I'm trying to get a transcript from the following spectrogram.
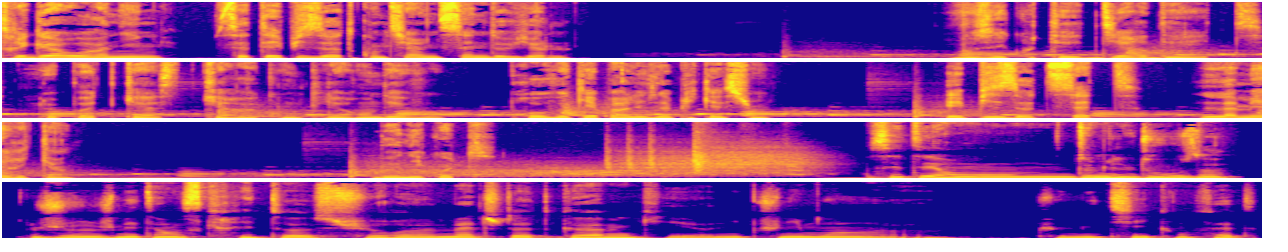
Trigger warning, cet épisode contient une scène de viol. Vous écoutez Dear Date, le podcast qui raconte les rendez-vous provoqués par les applications. Épisode 7, l'américain. Bonne écoute. C'était en 2012. Je, m'étais inscrite sur euh, Match.com, qui est ni plus ni moins euh, que mythique en fait.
